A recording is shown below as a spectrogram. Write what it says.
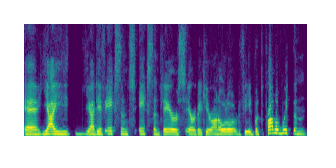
uh, yeah, yeah, they have excellent, excellent players, Errigal Kieran all over the field. But the problem with them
